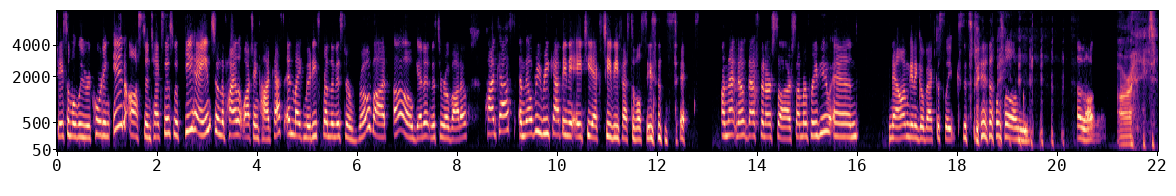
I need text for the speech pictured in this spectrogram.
Jason will be recording in Austin, Texas with T. Haynes from the Pilot Watching podcast and Mike Moody from the Mr. Robot, oh, get it, Mr. Roboto podcast, and they'll be recapping the ATX TV Festival season six. On that note, that's been our, our summer preview, and now I'm going to go back to sleep because it's been a long week. a long one. All right.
